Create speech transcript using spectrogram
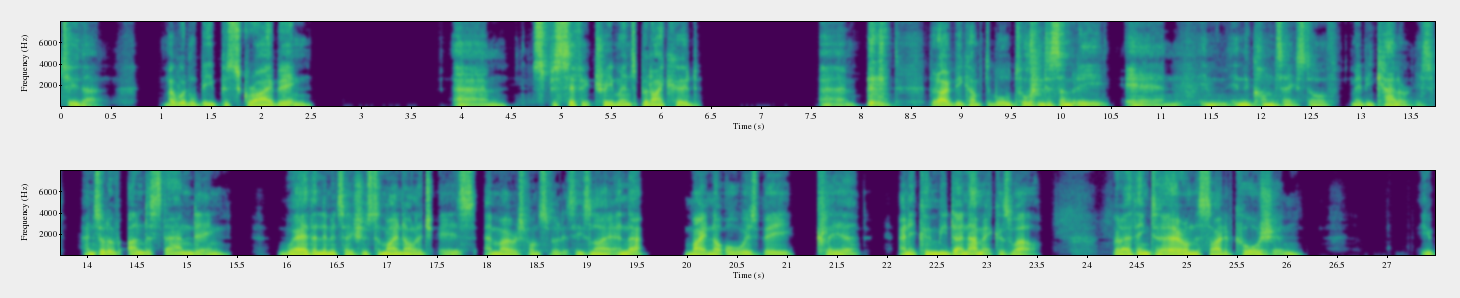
to that. I Mm. wouldn't be prescribing um, specific treatments, but I could. Um, but I'd be comfortable talking to somebody in in in the context of maybe calories and sort of understanding where the limitations to my knowledge is and my responsibilities lie, and that might not always be clear and it can be dynamic as well. But I think to err on the side of caution, you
